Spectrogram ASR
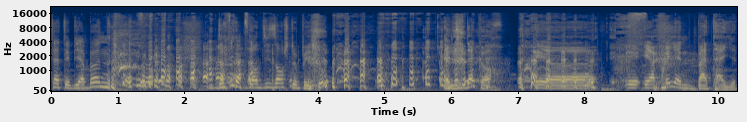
T'as, t'es bien bonne. dans, dans 10 ans, je te pécho. Elle dit d'accord. Et, euh, et, et après, il y a une bataille.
